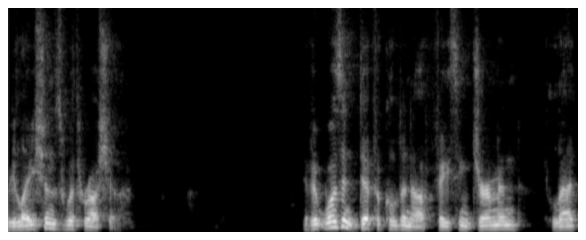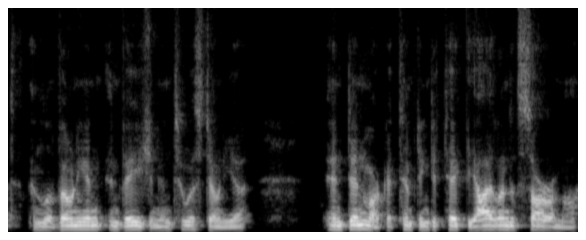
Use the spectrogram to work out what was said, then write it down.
Relations with Russia. If it wasn't difficult enough facing German, Lett, and Livonian invasion into Estonia, and Denmark attempting to take the island of Saaremaa.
